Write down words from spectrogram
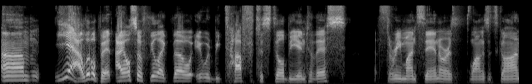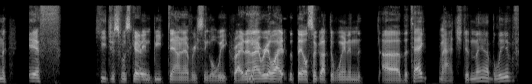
Um, yeah, a little bit. I also feel like though it would be tough to still be into this three months in or as long as it's gone if he just was getting beat down every single week, right? And. I realized that they also got the win in the uh the tag match, didn't they? I believe,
